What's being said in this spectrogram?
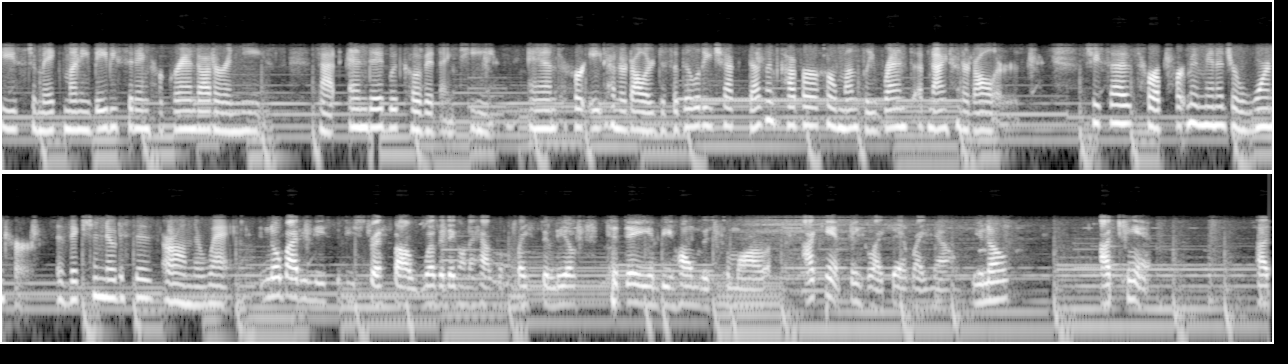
She used to make money babysitting her granddaughter and niece. That ended with COVID 19, and her $800 disability check doesn't cover her monthly rent of $900. She says her apartment manager warned her eviction notices are on their way. Nobody needs to be stressed out whether they're going to have a place to live today and be homeless tomorrow. I can't think like that right now, you know? I can't. I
